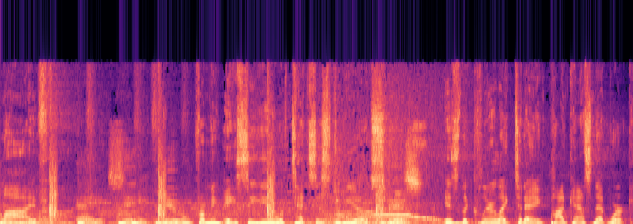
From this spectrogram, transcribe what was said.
Live ACU. from the ACU of Texas Studios. This is the Clear Lake Today Podcast Network.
